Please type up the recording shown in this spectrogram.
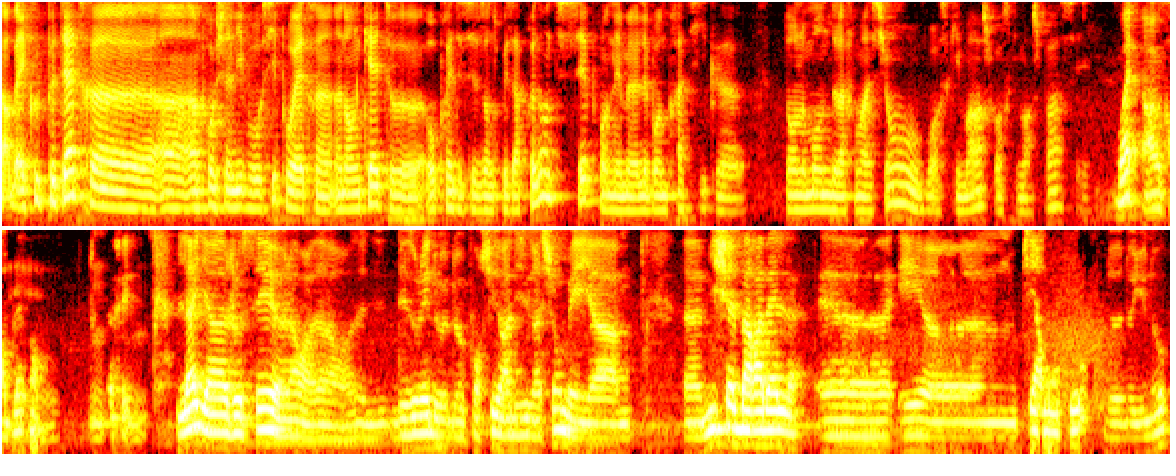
Non, bah écoute, peut-être euh, un, prochain livre aussi pourrait être une enquête euh, auprès de ces entreprises apprenantes, tu sais, prendre les, bonnes pratiques euh, dans le monde de la formation, voir ce qui marche, voir ce qui ne marche pas. Ouais, ah, complètement. Tout à fait. Là, il y a, je sais, alors, désolé de, poursuivre la digression, mais il y a Michel Barabel et Pierre Monclos de, de Youno.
